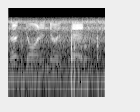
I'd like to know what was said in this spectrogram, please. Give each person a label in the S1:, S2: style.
S1: hook going into his head.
